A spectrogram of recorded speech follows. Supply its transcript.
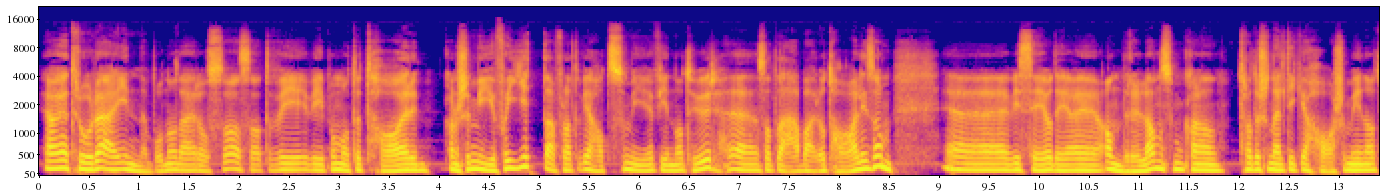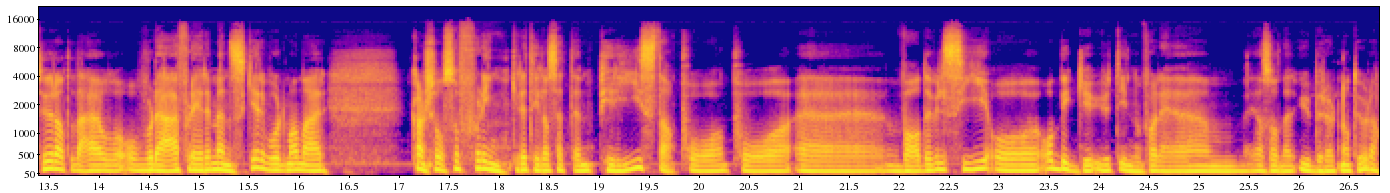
Ja, jeg tror du er inne på noe der også. Altså at vi, vi, på en måte tar kanskje mye for gitt, da, for at vi har hatt så mye fin natur. Eh, så det er bare å ta, liksom. Eh, vi ser jo det i andre land som kan, tradisjonelt ikke har så mye natur, at det er, hvor det er flere mennesker, hvor man er kanskje også flinkere til å sette en pris da, på, på eh, hva det vil si å, å bygge ut innenfor det, altså den uberørt natur. Da.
